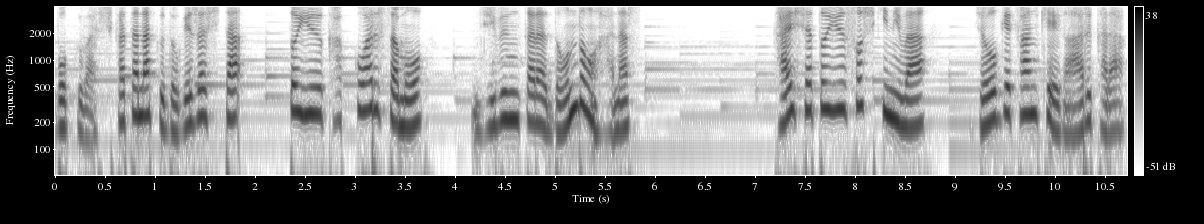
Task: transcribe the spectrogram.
僕は仕方なく土下座したというかっこ悪さも自分からどんどん話す。会社という組織には上下関係があるから、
